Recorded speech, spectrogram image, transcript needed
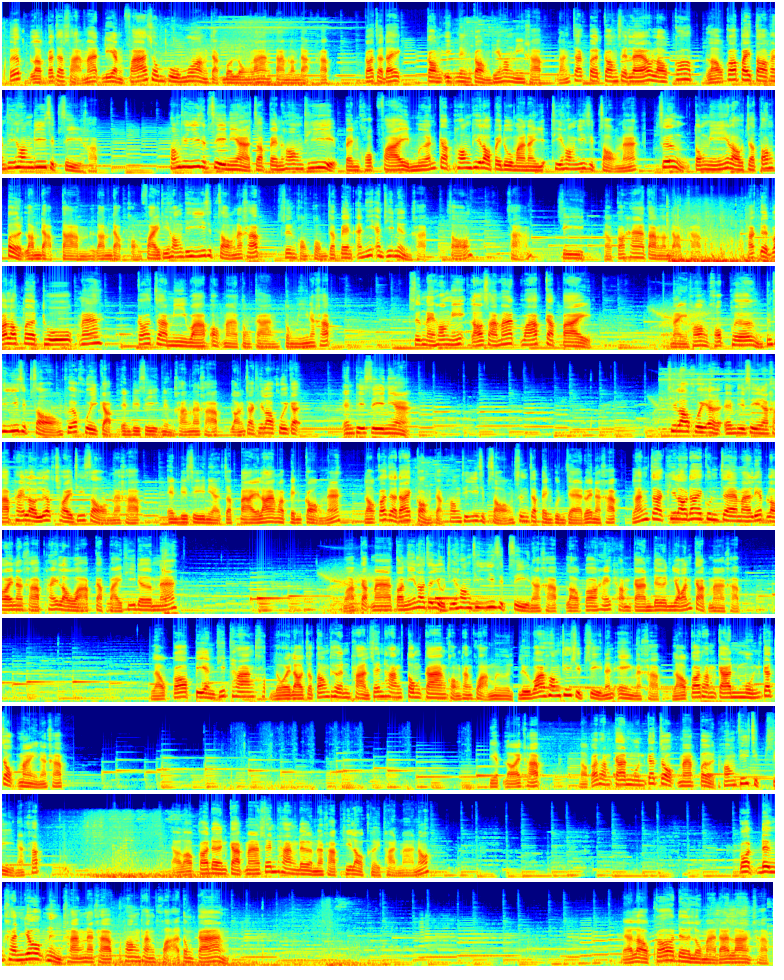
ปุ๊บเราก็จะสามารถเรียงฟ้าชมพูม่วงจากบนลงล่างตามลำดับครับ ก็จะได้ กล่องอีกหนึ่งกล่องที่ห้องนี้ครับ หลังจากเปิดกล่องเสร็จแล้วเราก็เราก็ไปต่อกันที่ห้อง 24 ครับ ห้องที่ 24 เนี่ย จะเป็นห้องที่เป็นครบไฟเหมือนกับห้องที่เราไปดูมาในที่ห้อง 22 นะ ซึ่งตรงนี้เราจะต้องเปิดลำดับตามลำดับของไฟที่ห้องที่ 22 นะครับ ซึ่งของผมจะเป็นอันนี้อันที่ 1 ครับ 2 3 4 แล้วก็ 5 ตามลำดับครับ ถ้าเกิดว่าเราเปิดถูกนะ ก็จะมีวาร์ปออกมาตรงกลางตรงนี้นะครับ ซึ่งในห้องนี้เราสามารถวาร์ปกลับไป ในห้องคบเพลิงที่ 22 เพื่อคุยกับ NPC อีกหนึ่งครั้งนะครับ หลังจากที่เราคุยกับ NPC เนี่ยที่เราคุยกับ NPC นะครับให้เราเลือกชอยที่ 2 นะครับ NPC เนี่ยจะปลายล่างมาเป็นกล่องนะ เราก็จะได้กล่องจากห้องที่ 22 ซึ่งจะเป็นกุญแจด้วยนะครับ หลังจากที่เราได้กุญแจมาเรียบร้อยนะครับ ให้เราวาร์ปกลับไปที่เดิมนะ วาร์ปกลับมา ตอนนี้เราจะอยู่ที่ห้องที่ 24 นะครับ เราก็ให้ทำการเดินย้อนกลับมาครับ แล้วก็เปลี่ยนทิศทาง โดยเราจะต้องเทินผ่านเส้นทางตรงกลางของทางขวามือ หรือว่าห้องที่ 14 นั่นเองนะครับ เราก็ทำการหมุนกระจกใหม่นะครับเรียบร้อยครับ เราก็ทำการหมุนกระจกมาเปิดห้องที่ 14 นะครับ ดี๋ยวเราก็เดินกลับมาเส้นทางเดิมนะครับ ที่เราเคยผ่านมาเนาะกดดึงคันโยกหนึ่งครั้งนะครับ ห้องทางขวาตรงกลาง แล้วเราก็เดินลงมาด้านล่างครับ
